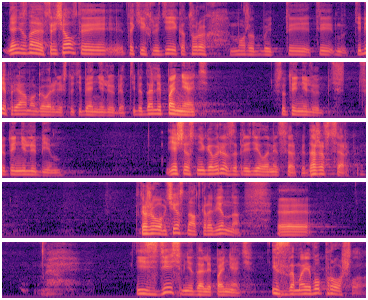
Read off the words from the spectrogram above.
Я не знаю, встречал ты таких людей, которых, может быть, ты, ты, ну, тебе прямо говорили, что тебя не любят. Тебе дали понять, что ты не любишь, что ты не любим. Я сейчас не говорю за пределами церкви, даже в церкви. Скажу вам честно, откровенно, э, и здесь мне дали понять, из-за моего прошлого,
